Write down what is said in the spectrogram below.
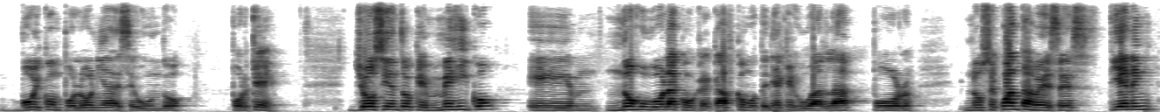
voy con Polonia de segundo. ¿Por qué? Yo siento que México eh, no jugó la CONCACAF como tenía que jugarla por no sé cuántas veces. Tienen,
